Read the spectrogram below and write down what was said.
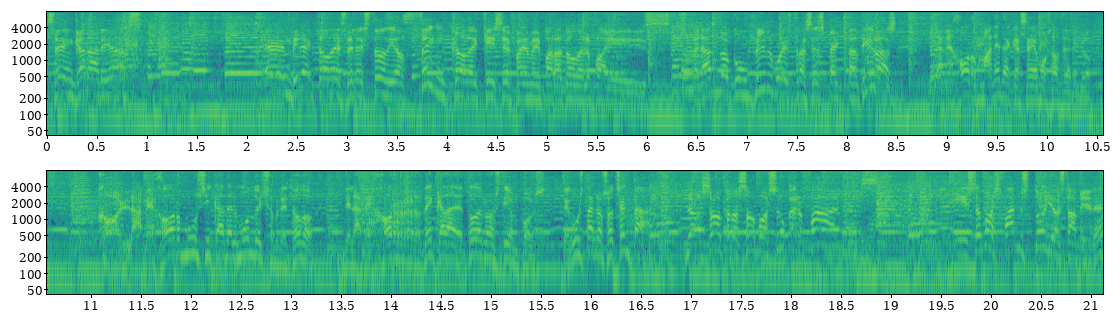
18, una antes en Canarias. En directo desde el estudio 5 de XFM para todo el país. Esperando cumplir vuestras expectativas de la mejor manera que sabemos hacerlo. Con la mejor música del mundo y sobre todo de la mejor década de todos los tiempos. ¿Te gustan los 80? Nosotros somos super fans. Y somos fans tuyos también, ¿eh?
